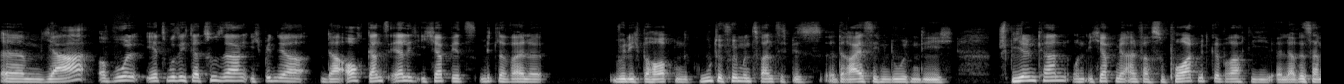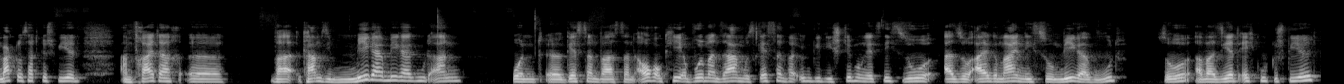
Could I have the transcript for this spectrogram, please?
Ähm, ja, obwohl, jetzt muss ich dazu sagen, ich bin ja da auch ganz ehrlich, ich habe jetzt mittlerweile, würde ich behaupten, gute 25 bis 30 Minuten, die ich spielen kann. Und ich habe mir einfach Support mitgebracht, die äh, Larissa Magnus hat gespielt. Am Freitag äh, war, kam sie mega, mega gut an. Und äh, gestern war es dann auch okay, obwohl man sagen muss, gestern war irgendwie die Stimmung jetzt nicht so, also allgemein nicht so mega gut. So, aber sie hat echt gut gespielt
